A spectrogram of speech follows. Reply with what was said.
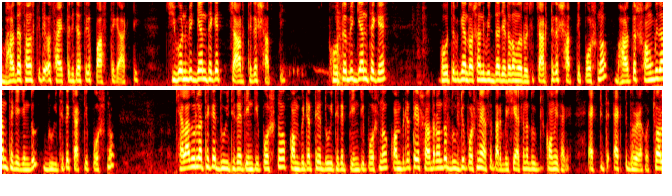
ভারতের সংস্কৃতি ও সাহিত্যের ইতিহাস থেকে পাঁচ থেকে আটটি। জীবন বিজ্ঞান থেকে চার থেকে সাতটি। ভৌত বিজ্ঞান থেকে, ভৌত বিজ্ঞান রসায়নবিদ্যা যেটা তোমাদের রয়েছে, চার থেকে সাতটি প্রশ্ন। ভারতের সংবিধান থেকে কিন্তু দুই থেকে চারটি প্রশ্ন। খেলাধুলা থেকে দুই থেকে তিনটি প্রশ্ন, কম্পিউটার থেকে দুই থেকে তিনটি প্রশ্ন। কম্পিউটার থেকে সাধারণত দুইটি প্রশ্নই আসে, তার বেশি আসে না দুইটি কমই থাকে। একটি একটি ধরে রাখো চল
